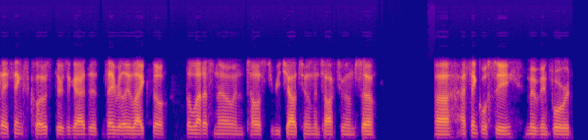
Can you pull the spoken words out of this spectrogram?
they think's close, there's a guy that they really like, they'll they'll let us know and tell us to reach out to him and talk to him. So uh I think we'll see moving forward.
